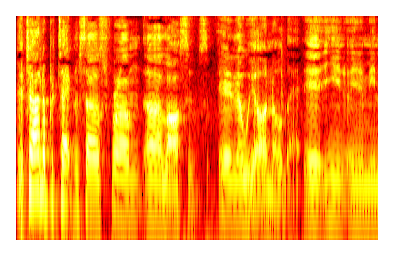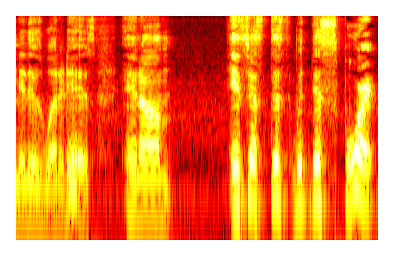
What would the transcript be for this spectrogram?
they're trying to protect themselves from uh, lawsuits, and we all know that. It, you I mean, it is what it is, and um, it's just this with this sport,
